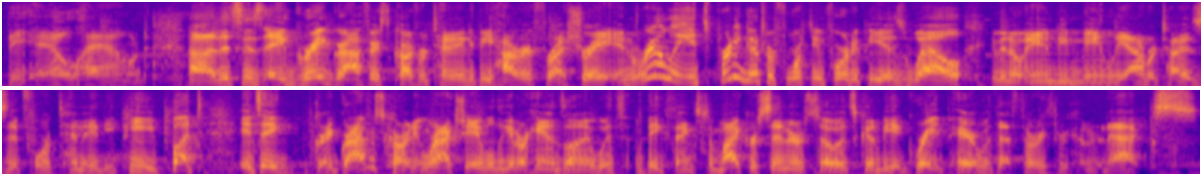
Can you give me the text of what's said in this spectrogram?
the Hellhound. Uh, this is a great graphics card for 1080p high refresh rate, and really, it's pretty good for 1440p as well, even though AMD mainly advertises it for 1080p, but it's a great graphics card, and we're actually able to get our hands on it with big thanks to Micro Center, so it's gonna be a great pair with that 3300X.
